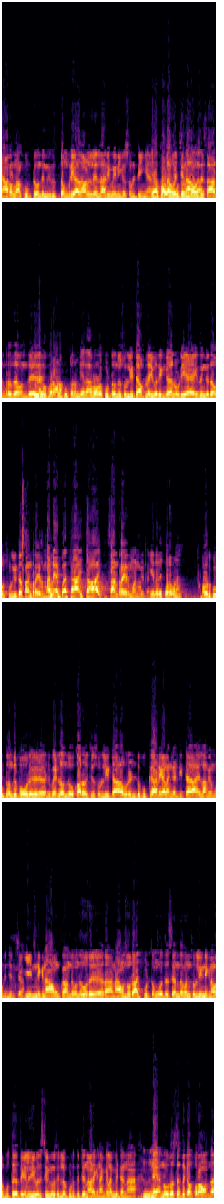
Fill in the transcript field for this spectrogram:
யாரெல்லாம் கூப்பிட்டு வந்து நிறுத்த முடியாத ஆளுகள் எல்லாரையுமே நீங்க சொல்லிட்டீங்க. அதை வச்சு நான் கூப்பிட்டு வந்து சான்றத வந்து கொரோனா கூப்பிட்டு வர முடியாதா கொரோனா கூட்டு வந்து சொல்லிட்டாப்ல இவர் எங்களுடைய இதுங்கிறத அவர் சொல்லிட்டா சான்றாயிருமா? தாய் தாய் சான்றாயிருமான்னு கேட்டேன். என்னது கொரோனா? அவர் கூட்டு வந்து இப்போ ஒரு டிபேட்ல வந்து உட்கார வச்சு சொல்லிட்டா அவர் ரெண்டு புக்கை அடையாளம் கட்டிட்டா எல்லாமே முடிஞ்சிருச்சு. இன்னைக்கு நான் உட்கார்ந்து வந்து ஒரு நான் வந்து ஒரு ராஜ்பூட் சமூகத்தை சேர்ந்தவன் சொல்லி இன்னைக்கு நான் ஒரு புத்தகத்தை எழுதி வச்சுட்டு யூனிவர்சிட்டியில கொடுத்துட்டு நாளைக்கு நான் கிளம்பிட்டேன்னா இங்க நூறு வருஷத்துக்கு அப்புறம் வந்தா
